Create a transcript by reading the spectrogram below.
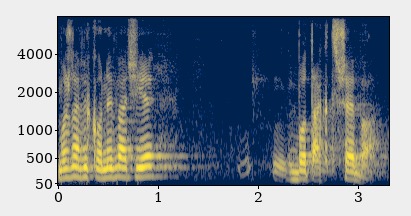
Można wykonywać je, bo tak trzeba.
